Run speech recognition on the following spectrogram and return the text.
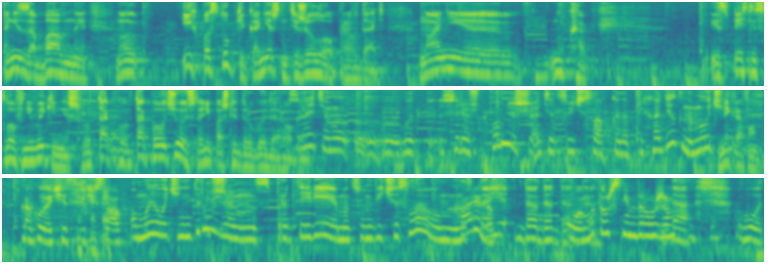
они забавные. Но их поступки, конечно, тяжело оправдать. Но они, э, ну как, из песни слов не выкинешь. Вот так, вот так получилось, что они пошли другой дорогой. Знаете, мы, э, вот, Сереж, помнишь, отец Вячеслав, когда приходил к нам, мы очень... Микрофон. Какой отец Вячеслав? Мы очень дружим с протеереем отцом Вячеславом. Харинов? Настоя- Да, да, да. Ой, мы тоже с ним дружим. Да, вот.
